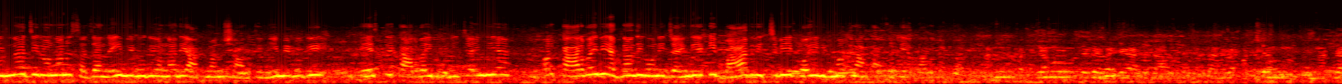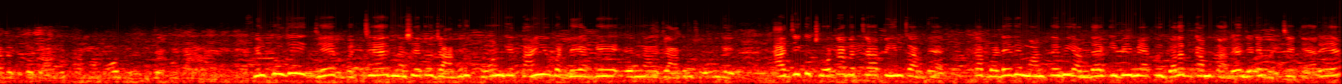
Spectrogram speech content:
ਜਿੰਨਾ ਚਿਰ ਉਹਨਾਂ ਨੂੰ ਸਜ਼ਾ ਨਹੀਂ ਮਿਲੂਗੀ, ਉਹਨਾਂ ਦੀ ਆਤਮਾ ਨੂੰ ਸ਼ਾਂਤੀ ਨਹੀਂ ਮਿਲੂਗੀ। ਇਸ ਤੇ ਕਾਰਵਾਈ ਹੋਣੀ ਚਾਹੀਦੀ ਹੈ। ਔਰ ਕਾਰਵਾਈ ਵੀ ਇਦਾਂ ਦੀ ਹੋਣੀ ਚਾਹੀਦੀ ਹੈ ਕਿ ਬਾਅਦ ਵਿੱਚ ਵੀ ਕੋਈ ਹਿੰਮਤ ਨਾ ਕਰ ਸਕੇ ਇਦਾਂ ਦੀ ਘਟਨਾ ਦੀ। ਬੱਚਿਆਂ ਨੂੰ ਜਿਹੜੇ ਹੈਗੇ ਅੱਜ ਜਾਗਰੂਕ ਕੀਤਾ ਹੈਗਾ ਬੱਚਿਆਂ ਨੂੰ ਨਸ਼ਿਆਂ ਦੇ ਵਿੱਚੋਂ ਜਾਗਰੂਕ ਕਰਨਾ ਬਹੁਤ ਜ਼ਰੂਰੀ ਹੈ ਕੀ ਕਹਿਣਾ? ਬਿਲਕੁਲ ਜੀ ਜੇ ਬੱਚੇ ਨਸ਼ੇ ਤੋਂ ਜਾਗਰੂਕ ਹੋਣਗੇ ਤਾਂ ਹੀ ਉਹ ਵੱਡੇ ਅੱਗੇ ਨਾਲ ਜਾਗਰੂਕ ਹੋਣਗੇ। ਅੱਜ ਇੱਕ ਛੋਟਾ ਬੱਚਾ ਅਪੀਲ ਕਰਦਾ ਹੈ ਤਾਂ ਬੜੇ ਦੇ ਮਨ ਤੇ ਵੀ ਆਉਂਦਾ ਕਿ ਵੀ ਮੈਂ ਕੋਈ ਗਲਤ ਕੰਮ ਕਰ ਰਿਹਾ ਜਿਹੜੇ ਬੱਚੇ ਕਹਿ ਰਹੇ ਆ।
